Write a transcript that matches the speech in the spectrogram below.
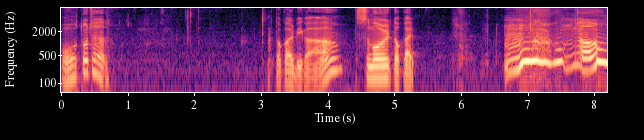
오, 또 찾아. 떡갈비가 스몰 떡갈. 음, 아.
